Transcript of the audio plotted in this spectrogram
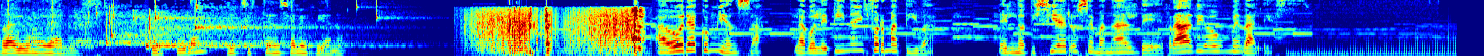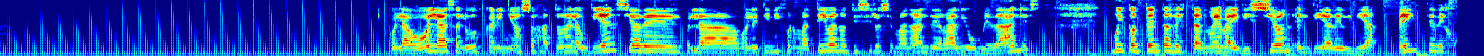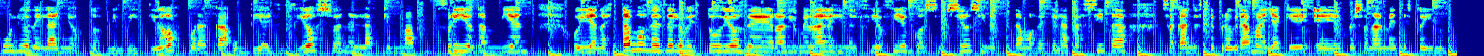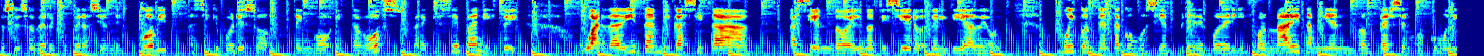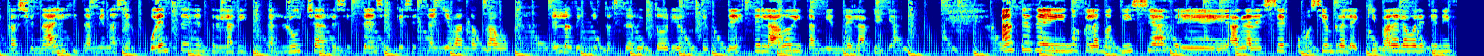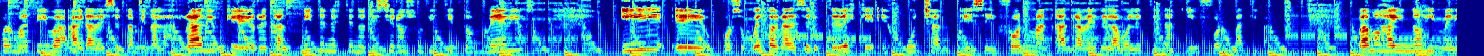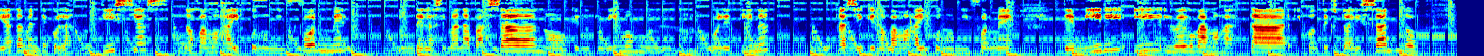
Radio Humedales, cultura y existencia lesbiana. Ahora comienza la boletina informativa, el noticiero semanal de Radio Humedales. Hola, hola, saludos cariñosos a toda la audiencia de la boletina informativa Noticiero Semanal de Radio Humedales. Muy contentas de esta nueva edición, el día de hoy día 20 de julio del año 2022. Por acá un día lluvioso en el Map, frío también. Hoy día no estamos desde los estudios de Radio Humedales en el Fío Fío en Concepción, sino que estamos desde la casita sacando este programa, ya que eh, personalmente estoy en un proceso de recuperación del COVID, así que por eso tengo esta voz para que sepan y estoy guardadita en mi casita haciendo el noticiero del día de hoy. Muy contenta como siempre de poder informar y también romper cercos comunicacionales y también hacer puentes entre las distintas luchas, resistencias que se están llevando a cabo en los distintos territorios de, este lado y también de la Via antes de irnos con las noticias, eh, agradecer como siempre a la equipa de la boletina informativa, agradecer también a las radios que retransmiten este noticiero en sus distintos medios y eh, por supuesto agradecer a ustedes que escuchan y se informan a través de la boletina informativa. Vamos a irnos inmediatamente con las noticias, nos vamos a ir con un informe de la semana pasada, no, que no tuvimos una boletina, así que nos vamos a ir con un informe de Miri y luego vamos a estar contextualizando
